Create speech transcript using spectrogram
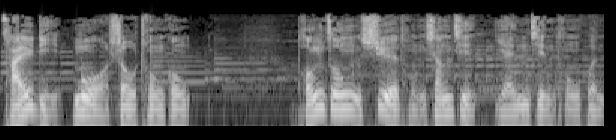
彩礼没收充公。同宗血统相近，严禁通婚。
